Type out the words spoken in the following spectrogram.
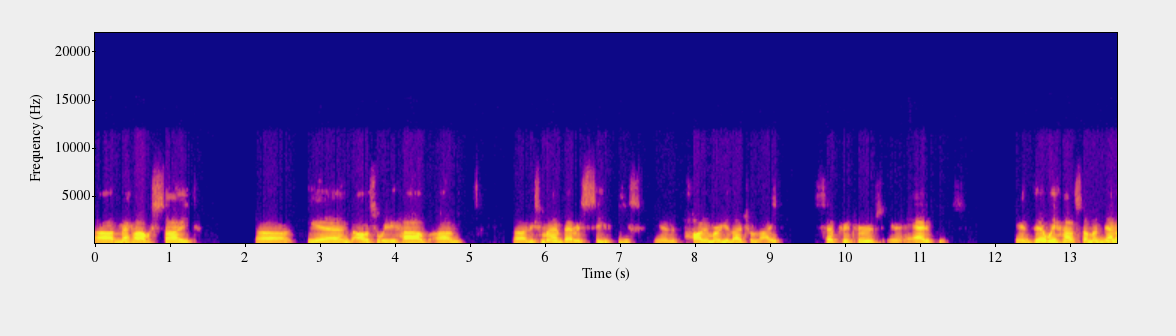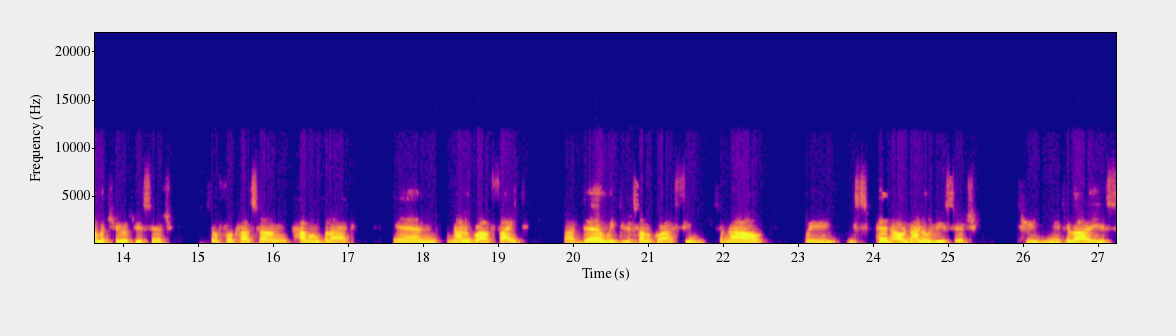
uh, metal oxide, uh, and also we have um, uh, lithium-ion battery safeties and polymer electrolyte separators and additives. And then we have some nanomaterials research, so focus on carbon black and nanographite. Uh, then we do some graphene. So now we expand our nano research to utilize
